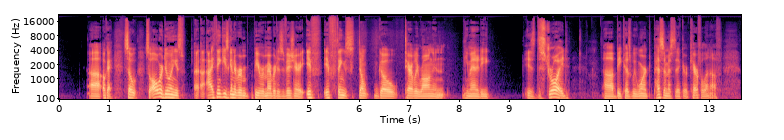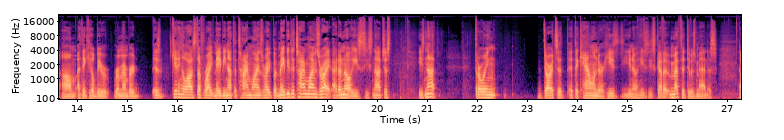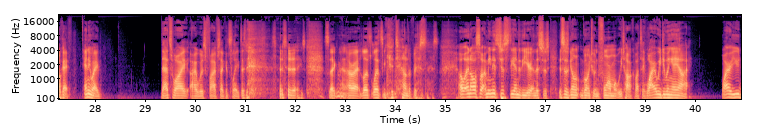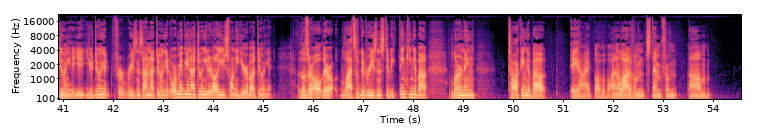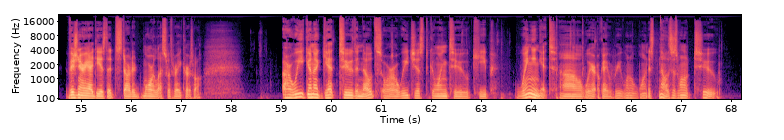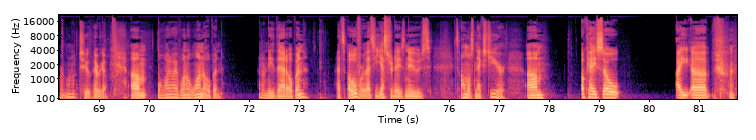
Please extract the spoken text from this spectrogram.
Uh, okay, so so all we're doing is I think he's going to re- be remembered as a visionary if if things don't go terribly wrong and humanity is destroyed uh, because we weren't pessimistic or careful enough. Um, I think he'll be remembered as getting a lot of stuff right. Maybe not the timelines right, but maybe the timeline's right. I don't know. He's he's not just he's not throwing darts at, at the calendar. He's you know he's he's got a method to his madness. Okay. Anyway, that's why I was five seconds late to today's segment. All right, let's let's get down to business. Oh, and also, I mean, it's just the end of the year, and this is this is going, to inform what we talk about today. Why are we doing AI? Why are you doing it? You, are doing it for reasons I'm not doing it, or maybe you're not doing it at all. You just want to hear about doing it. Those are all. There are lots of good reasons to be thinking about, learning, talking about AI, blah blah blah, and a lot of them stem from um, visionary ideas that started more or less with Ray Kurzweil. Are we going to get to the notes or are we just going to keep winging it? Uh, where? Okay, read 101. Is, no, this is 102. We're 102. There we go. Um, well, why do I have 101 open? I don't need that open. That's over. That's yesterday's news. It's almost next year. Um, okay, so I uh,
